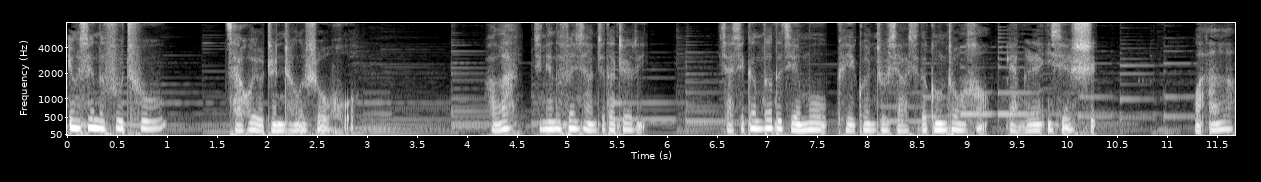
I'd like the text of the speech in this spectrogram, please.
用心的付出，才会有真诚的收获。好了，今天的分享就到这里。小溪更多的节目可以关注小溪的公众号“两个人一些事”。晚安了。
